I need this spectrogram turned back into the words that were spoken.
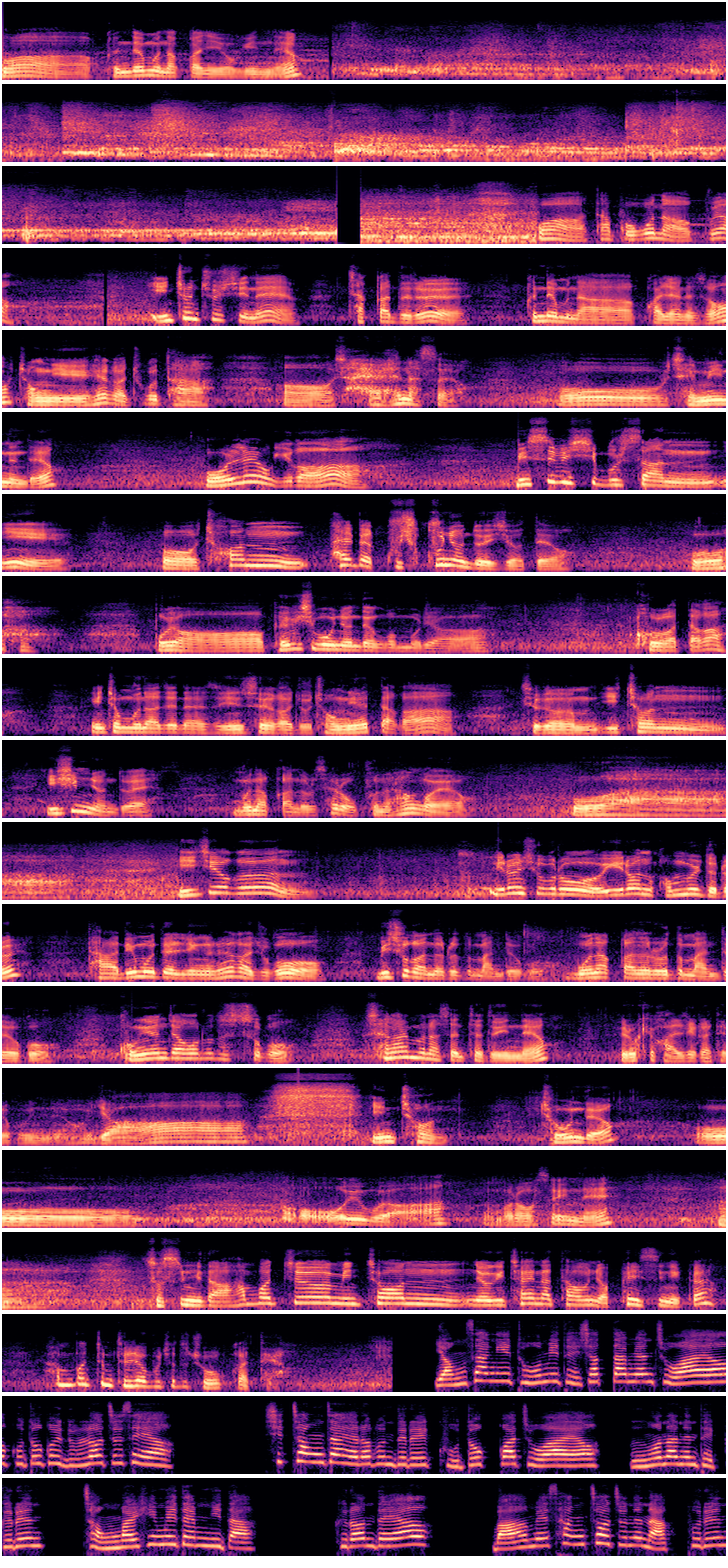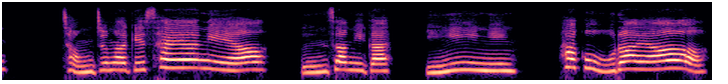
와, 근대문학관이 여기 있네요. 와, 다 보고 나왔고요. 인천 출신의 작가들을 근대문학 관련해서 정리해가지고 다, 어, 잘 해놨어요. 오, 재미있는데요? 원래 여기가 미쓰비시 물산이 어, 1899년도에 지었대요. 우와, 뭐야, 125년 된 건물이야. 그걸 갖다가 인천문화재단에서 인수해가지고 정리했다가 지금 2020년도에 문학관으로 새로 오픈을 한 거예요. 우와, 이 지역은 이런 식으로 이런 건물들을 다 리모델링을 해가지고 미술관으로도 만들고 문학관으로도 만들고 공연장으로도 쓰고 생활문화센터도 있네요. 이렇게 관리가 되고 있네요. 야 인천 좋은데요? 오, 오 이거 뭐야? 뭐라고 써있네. 아, 좋습니다. 한 번쯤 인천 여기 차이나타운 옆에 있으니까 한 번쯤 들려보셔도 좋을 것 같아요. 영상이 도움이 되셨다면 좋아요, 구독을 눌러주세요. 시청자 여러분들의 구독과 좋아요, 응원하는 댓글은 정말 힘이 됩니다. 그런데요, 마음에 상처 주는 악플은 정중하게 사양해요. 은성이가 잉잉잉잉 하고 울어요.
